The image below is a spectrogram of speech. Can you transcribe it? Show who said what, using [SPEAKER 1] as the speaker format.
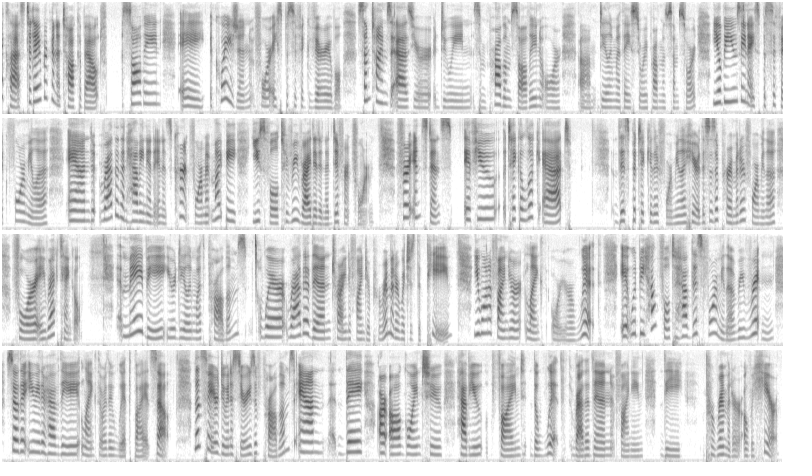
[SPEAKER 1] Hi class, today we're going to talk about solving a equation for a specific variable. Sometimes as you're doing some problem solving or um, dealing with a story problem of some sort, you'll be using a specific formula and rather than having it in its current form, it might be useful to rewrite it in a different form. For instance, if you take a look at this particular formula here. This is a perimeter formula for a rectangle. Maybe you're dealing with problems where rather than trying to find your perimeter, which is the P, you want to find your length or your width. It would be helpful to have this formula rewritten so that you either have the length or the width by itself. Let's say you're doing a series of problems and they are all going to have you find the width rather than finding the perimeter over here.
